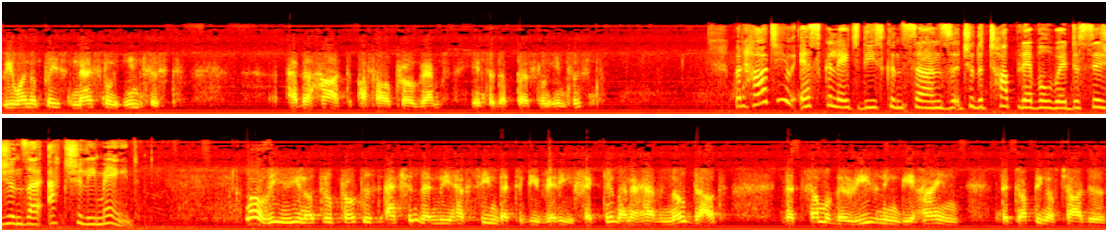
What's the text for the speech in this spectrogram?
We want to place national interest at the heart of our programs instead of personal interest. But how do you escalate these concerns to the top level where decisions are actually made? Well, we, you know, through protest actions, and we have seen that to be very effective, and I have no doubt that some of the reasoning behind the dropping of charges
